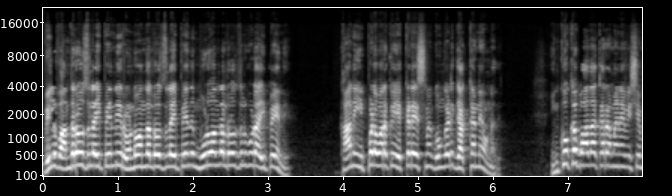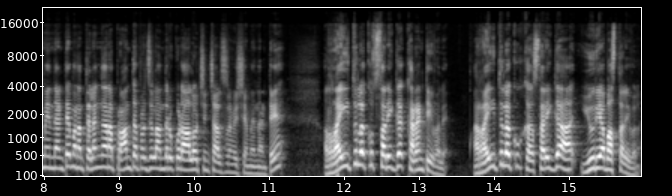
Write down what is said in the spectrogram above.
వీళ్ళు వంద రోజులు అయిపోయింది రెండు వందల రోజులు అయిపోయింది మూడు వందల రోజులు కూడా అయిపోయింది. కానీ ఇప్పటి వరకు ఎక్కడేసిన గొంగడి గక్కనే ఉన్నది. ఇంకొక బాధాకరమైన విషయం ఏంటంటే మన తెలంగాణ ప్రాంత ప్రజలందరూ కూడా ఆలోచించాల్సిన విషయం ఏంటంటే రైతులకు సరిగ్గా కరెంట్ ఇవ్వలే. రైతులకు సరిగ్గా యూరియా బస్తాలు ఇవ్వలే.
